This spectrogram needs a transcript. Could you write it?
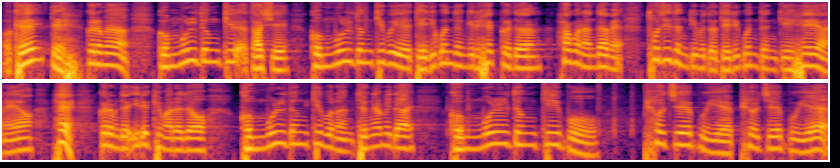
오케이? 네. 그러면 건물 등기 다시 건물 등기부에 대리권 등기를 했거든. 하고 난 다음에 토지 등기부도 대리권 등기 해야 안 해요? 해. 그러면 이제 이렇게 말하죠. 건물 등기부는 정답니다. 건물 등기부 표제부에 표제부에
